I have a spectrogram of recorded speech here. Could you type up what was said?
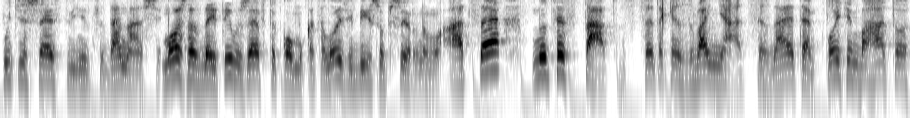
путешественниці, да, наші можна знайти вже в такому каталозі більш обширному. А це ну це статус, це таке звання. Це знаєте, потім багато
